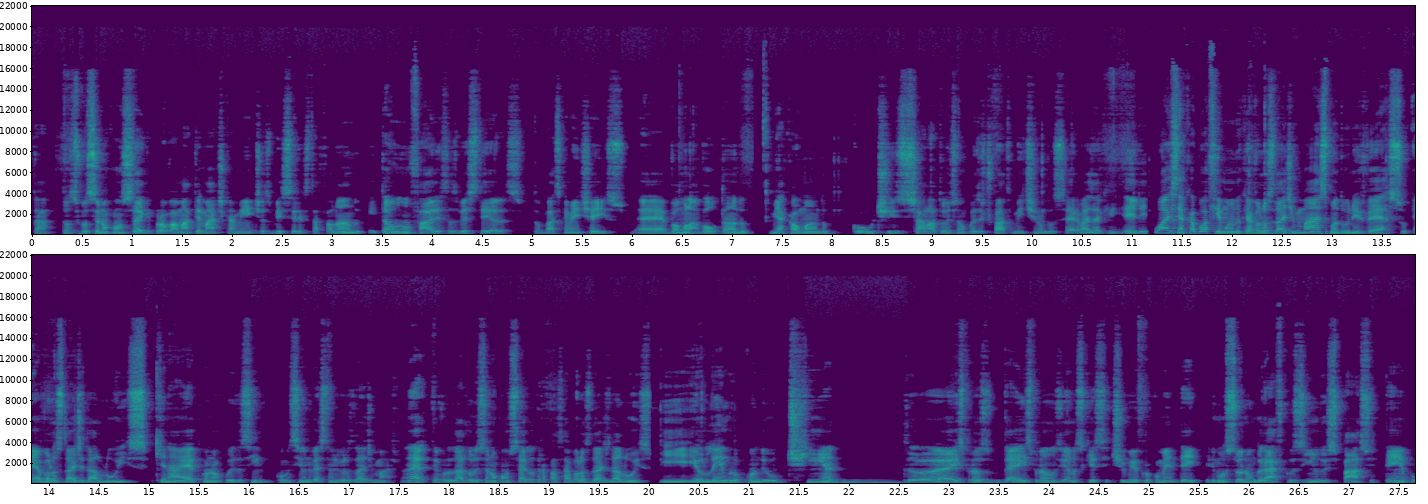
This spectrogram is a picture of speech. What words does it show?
tá? Então se você não consegue provar matematicamente as besteiras que está falando, então não fale essas besteiras. Então, basicamente é isso. É, vamos lá, voltando, me acalmando. Coaches, charlatões são coisas de fato me tiram do sério, mas aqui, ele, o Einstein acabou afirmando que a velocidade máxima do universo é a velocidade da luz, que na época era uma coisa assim, como assim o universo tem velocidade máxima? É, tem velocidade da luz, você não consegue ultrapassar a velocidade da luz. E eu lembro quando eu tinha 10 para 10 para 11 anos que esse tio meu que eu comentei, ele mostrou um gráficozinho do espaço e tempo,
